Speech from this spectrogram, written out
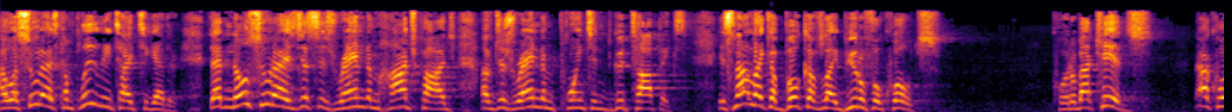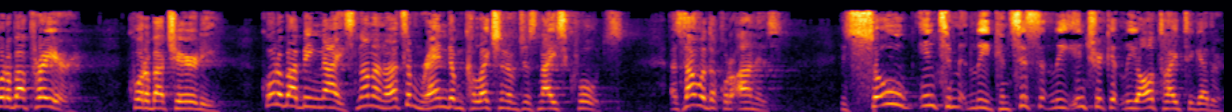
How a surah is completely tied together. That no surah is just this random hodgepodge of just random points and good topics. It's not like a book of like beautiful quotes. Quote about kids. Not quote about prayer. Quote about charity. Quote about being nice. No, no, no. That's some random collection of just nice quotes. That's not what the Qur'an is. It's so intimately, consistently, intricately all tied together.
